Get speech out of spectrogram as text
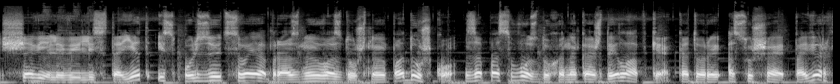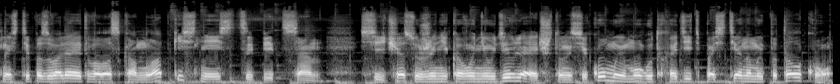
щавелевый листоед использует своеобразную воздушную подушку, запас воздуха на каждой лапке, который осушает поверхность и позволяет волоскам лапки с ней сцепиться. Сейчас уже никого не удивляет, что насекомые могут ходить по стенам и потолку,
